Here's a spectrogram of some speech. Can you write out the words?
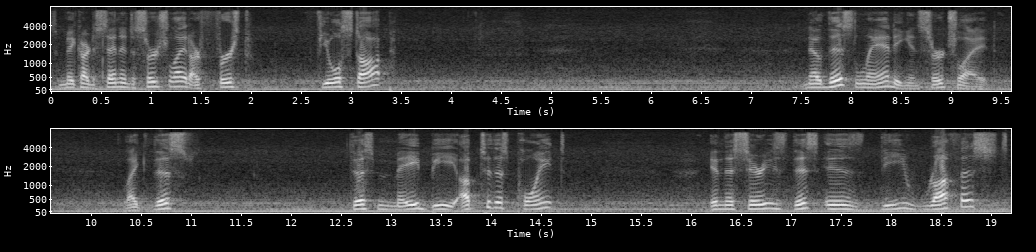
So make our descent into Searchlight our first fuel stop. Now this landing in Searchlight, like this, this may be up to this point in this series, this is the roughest,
